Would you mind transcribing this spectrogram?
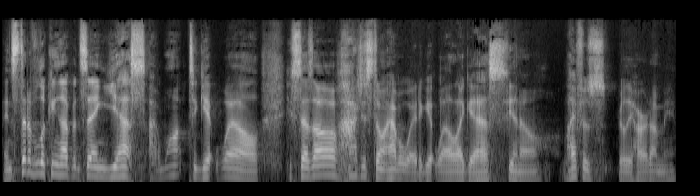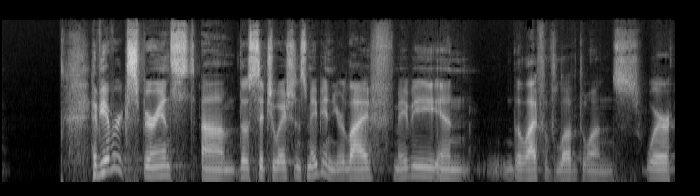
Instead of looking up and saying, Yes, I want to get well, he says, Oh, I just don't have a way to get well, I guess. You know, life is really hard on me. Have you ever experienced um, those situations, maybe in your life, maybe in the life of loved ones, where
